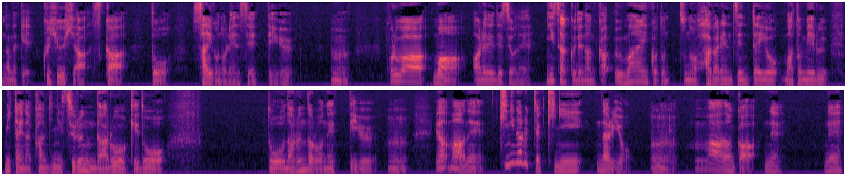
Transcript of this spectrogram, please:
なんだっけ、クヒューシャ、スカーと最後の連成っていう、うん。これは、まあ、あれですよね。2作でなんか、うまいこと、その、ハガレン全体をまとめるみたいな感じにするんだろうけど、どうなるんだろうねっていう。うん。いや、まあね、気になるっちゃ気になるよ。うん。まあ、なんか、ね、ね、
